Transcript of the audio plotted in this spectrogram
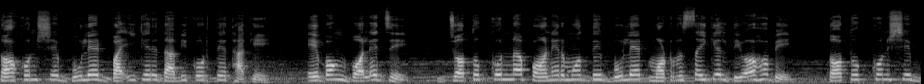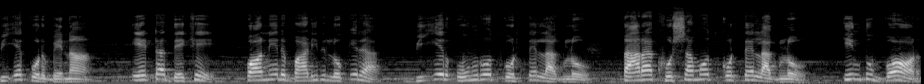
তখন সে বুলেট বাইকের দাবি করতে থাকে এবং বলে যে, যতক্ষণ না পণের মধ্যে বুলেট, মোটরসাইকেল দেওয়া হবে, ততক্ষণ সে বিয়ে করবে না। এটা দেখে কনের বাড়ির লোকেরা বিয়ের অনুরোধ করতে লাগল। তারা খোসামত করতে লাগল। কিন্তু বর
